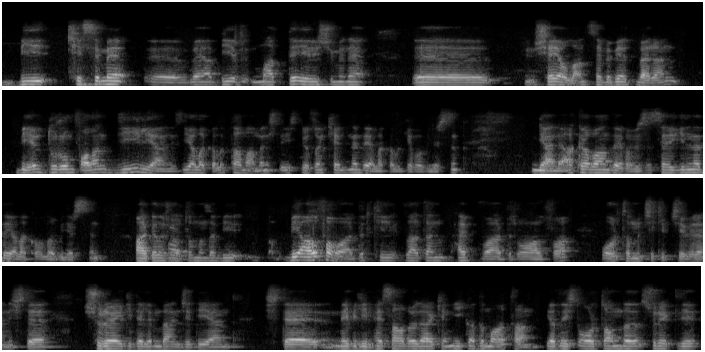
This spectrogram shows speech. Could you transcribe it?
bir kesime e, veya bir madde erişimine e, şey olan, sebebiyet veren bir durum falan değil yani. Yalakalık tamamen işte istiyorsan kendine de yalakalık yapabilirsin. Yani akrabana da yapabilirsin, sevgiline de yalaka olabilirsin. Arkadaş evet. ortamında bir bir alfa vardır ki zaten hep vardır o alfa. Ortamı çekip çeviren işte şuraya gidelim bence diyen, işte ne bileyim hesabı öderken ilk adımı atan ya da işte ortamda sürekli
